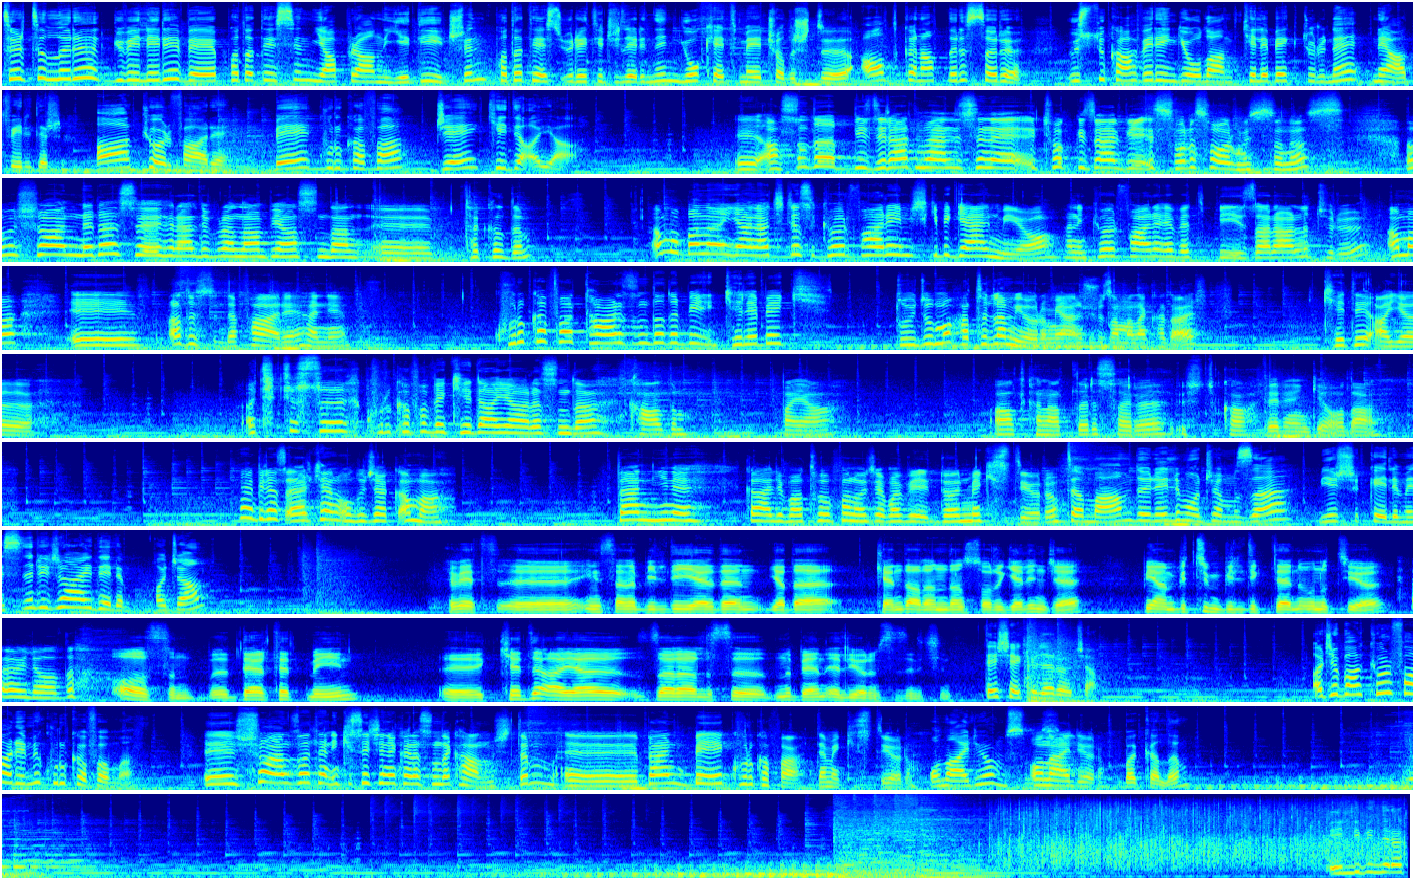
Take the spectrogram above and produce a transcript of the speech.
Tırtılları, güveleri ve patatesin yaprağını yediği için patates üreticilerinin yok etmeye çalıştığı alt kanatları sarı, üstü kahverengi olan kelebek türüne ne ad verilir? A. Kör fare B. Kuru kafa C. Kedi ayağı Ee, aslında bir ziraat mühendisine çok güzel bir soru sormuşsunuz. Ama şu an nedense herhalde buranın ambiyansından e, takıldım. Ama bana yani açıkçası kör fareymiş gibi gelmiyor. Hani kör fare evet bir zararlı türü ama e, adı üstünde fare hani. Kuru kafa tarzında da bir kelebek duyduğumu hatırlamıyorum yani şu zamana kadar. Kedi ayağı. Açıkçası kuru kafa ve kedi ayağı arasında kaldım bayağı. Alt kanatları sarı, üstü kahverengi olan. Yani biraz erken olacak ama ben yine galiba Tufan hocama bir dönmek istiyorum. Tamam dönelim hocamıza. Bir şık elemesini rica edelim. Hocam Evet, e, insana bildiği yerden ya da kendi alanından soru gelince bir an bütün bildiklerini unutuyor. Öyle oldu. Olsun, e, dert etmeyin. E, kedi ayağı zararlısını ben eliyorum sizin için. teşekkürler hocam. Acaba kör fare mi kuru kafa mı? Ee, şu an zaten iki seçenek arasında kalmıştım. Ee, ben B kuru kafa demek istiyorum. Onaylıyor musunuz? Onaylıyorum. Bakalım. ...50 bin lira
